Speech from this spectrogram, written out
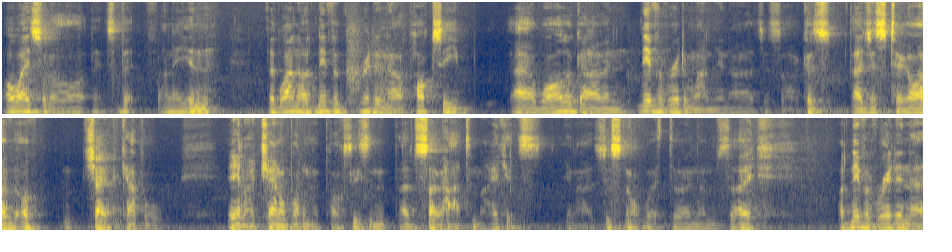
I always sort of oh that's a bit funny. And the one I'd never ridden an epoxy uh, a while ago, and never ridden one. You know, it's just like because they're just too. I've, I've shaped a couple, you know, channel bottom epoxies, and they're so hard to make. It's you know, it's just not worth doing them. So. I'd never ridden a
